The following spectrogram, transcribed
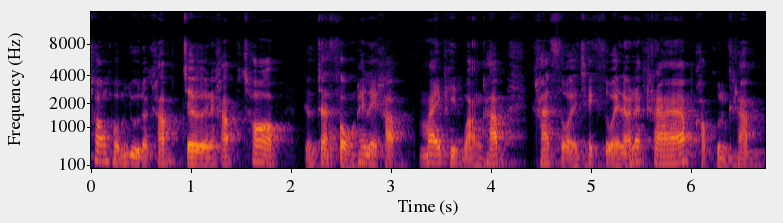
ช่องผมอยู่นะครับ เจอนะครับชอบ เดี๋ยวจัดส่งให้เลยครับ ไม่ผิดหวังครับ คัดสวยเช็คสวยแล้วนะครับ ขอบคุณครับ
